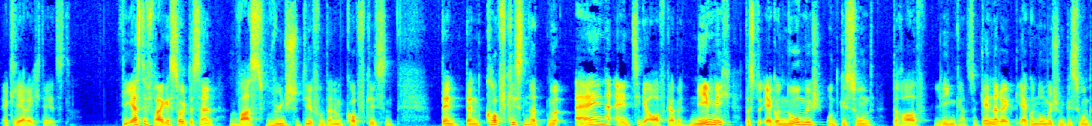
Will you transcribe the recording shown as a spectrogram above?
erkläre ich dir jetzt. Die erste Frage sollte sein, was wünschst du dir von deinem Kopfkissen? Denn dein Kopfkissen hat nur eine einzige Aufgabe, nämlich, dass du ergonomisch und gesund darauf liegen kannst und generell ergonomisch und gesund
